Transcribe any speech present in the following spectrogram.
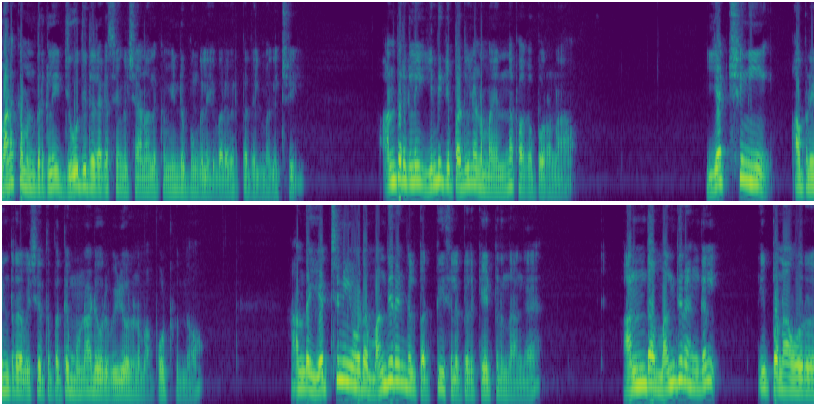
வணக்கம் அன்பர்களே ஜோதிட ரகசியங்கள் சேனலுக்கு மீண்டும் உங்களை வரவேற்பதில் மகிழ்ச்சி. அன்பர்களே இன்றைக்கு பதிவில் நம்ம என்ன பார்க்க போகிறோன்னா யட்சினி அப்படின்ற விஷயத்தை பற்றி முன்னாடி ஒரு வீடியோவில் நம்ம போட்டிருந்தோம். அந்த யட்சினியோட மந்திரங்கள் பற்றி சில பேர் கேட்டிருந்தாங்க. அந்த மந்திரங்கள் இப்போ நான் ஒரு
